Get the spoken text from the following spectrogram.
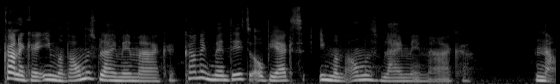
kan ik er iemand anders blij mee maken? Kan ik met dit object iemand anders blij mee maken? Nou,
